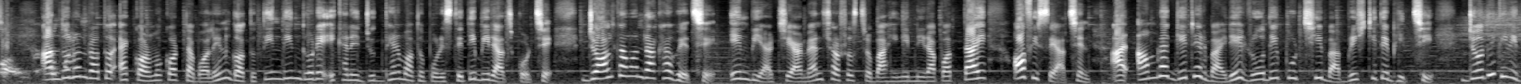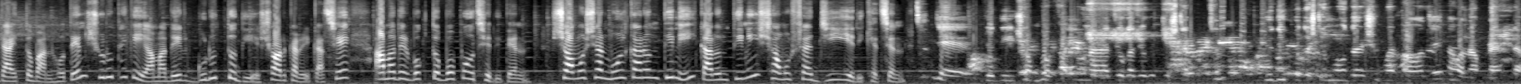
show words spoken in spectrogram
আন্দোলনরত এক কর্মকর্তা বলেন গত তিন দিন ধরে এখানে যুদ্ধের মতো পরিস্থিতি বিরাজ করছে। জল কামান রাখা হয়েছে। এনবিআর চেয়ারম্যান সশস্ত্র বাহিনীর নিরাপত্তায় অফিসে আছেন। আর আমরা গেটের বাইরে রোদে পুড়ছি বা বৃষ্টিতে ভিজছি। যদি তিনি দায়িত্ববান হতেন, শুরু থেকেই আমাদের গুরুত্ব দিয়ে সরকারের কাছে আমাদের বক্তব্য পৌঁছে দিতেন। সমস্যার মূল কারণ তিনি কারণ তিনি সমস্যা জিইয়ে রেখেছেন। যে যদি সম্ভব হয় ওনারা যোগাযোগের চেষ্টা করছেন। যদি উপদেষ্টা মহোদয়ের সময় পাওয়া যায়, তাহলে আমরা একটা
